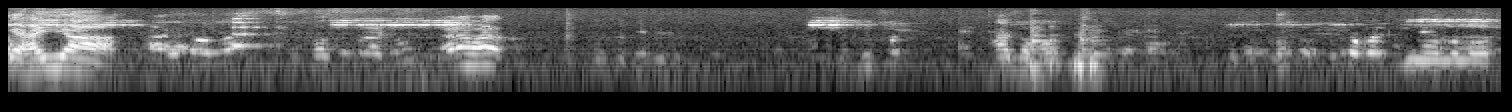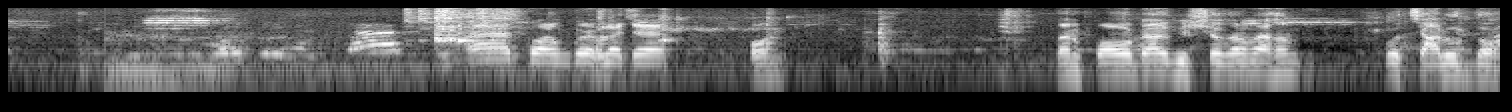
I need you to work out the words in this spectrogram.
কে হাইয়া। গরম করে ফেলেছে ফোন। কারণ পরোটার বিশ্বকর্মা এখন হচ্ছে আলুর দম।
